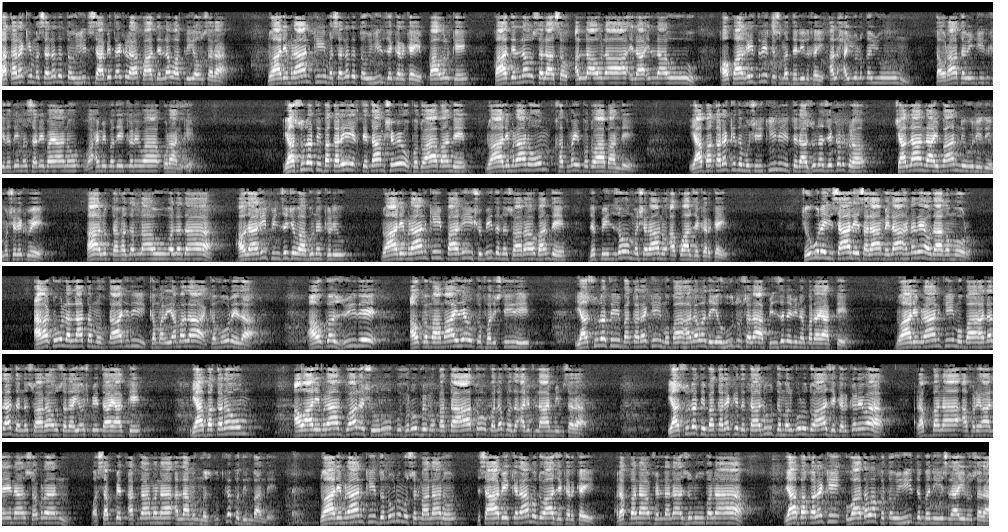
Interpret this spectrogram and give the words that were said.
بقره کې مسله د توحید ثابت کړه په ادله او عقلیه سره نو آل عمران کې مسله د توحید ذکر کړي پاول کې پادله او سلاسو الله لا اله الا هو او پاغه درې قسم دلیل خي الحي القيوم تورات او انجیل کې د دې مسلې بیانو وحمه پدې کړي وا قران کې یا سورت بقره اختتام شوه او په دعا باندې نو آل عمران هم ختمه په دعا باندې یا بقره کې د مشرکین اعتراضونه ذکر کړه چې الله نایبان نیولې دي مشرک وي قالوا اتخذ الله ولدا او داغي پنځه جوابونه کړیو نو آل عمران کې پاغي شوبې د نسواراو باندې د پنځو مشرانو اقوال ذکر کړي چوغره عیسی علی السلام الہ نه دی او دا غمور هغه ټول الله ته محتاج دي ک مریم دا ک مور دا او که زوی دی او که ماما دی او که فرشتي دی یا سورته بقره کې مباهله و د يهودو سره 95 نمبر آیات کې نو آل عمران کې مباهله ده د نسوارا او سره یو شپه آیات کې یا بقره هم او آل عمران دواله شروع په حروف مقطعات او په لفظ الف لام میم سره یا سورت بقره کې د تعلق د ملګرو دعا ذکر کړي وا ربنا افرغ علينا صبرا وثبت اقدامنا الله موږ مضبوط کا په دین باندې نو آل عمران کې د نور مسلمانانو د صحابه کرامو دعا ذکر کړي ربنا اغفر لنا ذنوبنا یا بقره کې وعده و په توحید د بنی اسرائیل سره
